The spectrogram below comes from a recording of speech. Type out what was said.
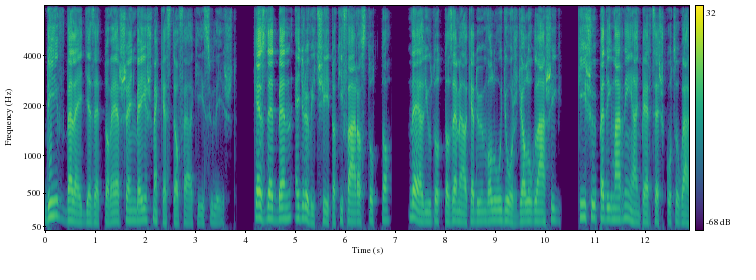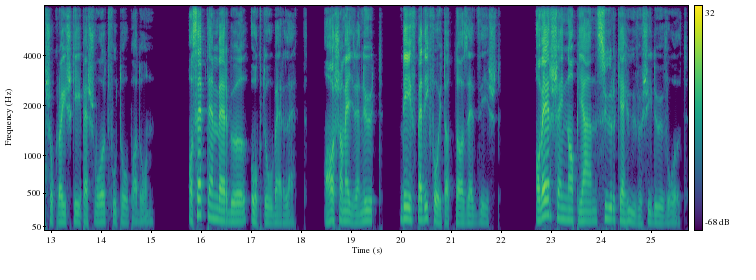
Dave beleegyezett a versenybe, és megkezdte a felkészülést. Kezdetben egy rövid séta kifárasztotta, de eljutott az emelkedőn való gyors gyaloglásig, később pedig már néhány perces kocogásokra is képes volt futópadon. A szeptemberből október lett. A hasam egyre nőtt, Dave pedig folytatta az edzést. A verseny napján szürke hűvös idő volt.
